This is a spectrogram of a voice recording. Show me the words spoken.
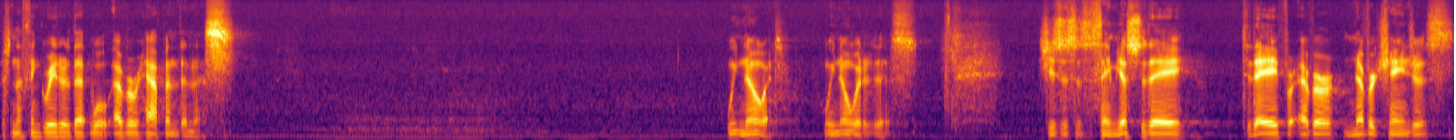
There's nothing greater that will ever happen than this. We know it. We know what it is. Jesus is the same yesterday, today, forever, never changes.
